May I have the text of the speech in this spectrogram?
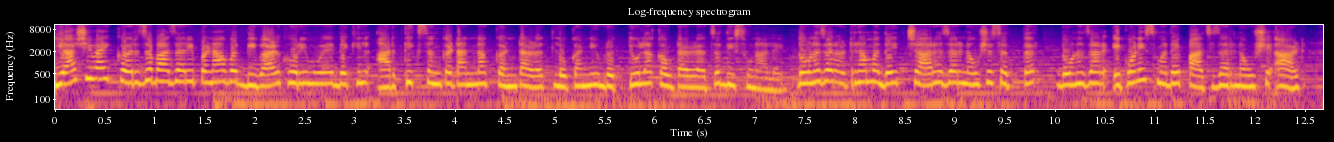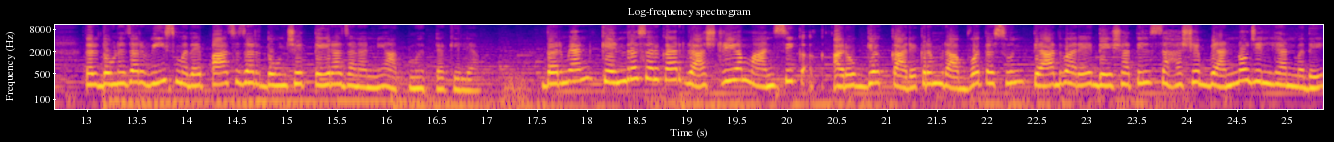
याशिवाय कर्जबाजारीपणा व दिवाळखोरीमुळे देखील आर्थिक संकटांना कंटाळत लोकांनी मृत्यूला कवटाळल्याचं दिसून आलंय. दोन हजार अठरा मध्ये चार हजार नऊशे सत्तर दोन हजार एकोणीसमध्ये पाच हजार नऊशे आठ तर दोन हजार वीसमध्ये पाच हजार दोनशे तेरा जणांनी आत्महत्या केल्या. दरम्यान केंद्र सरकार राष्ट्रीय मानसिक आरोग्य कार्यक्रम राबवत असून त्याद्वारे देशातील सहाशे ब्याण्णव जिल्ह्यांमध्ये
